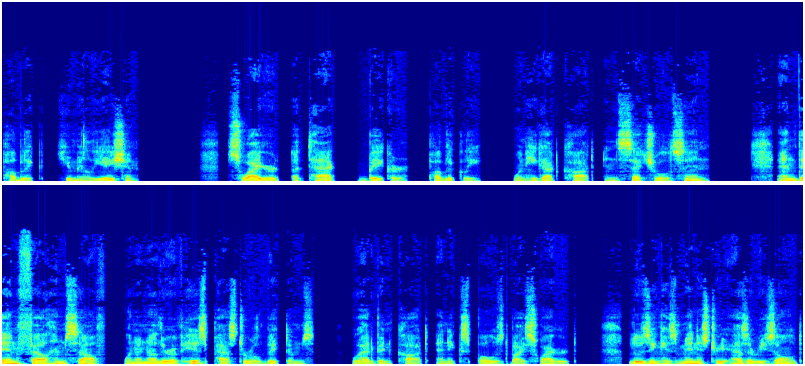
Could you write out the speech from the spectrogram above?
public humiliation. Swaggart attacked Bakker publicly when he got caught in sexual sin, and then fell himself when another of his pastoral victims, who had been caught and exposed by Swaggart, losing his ministry as a result,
